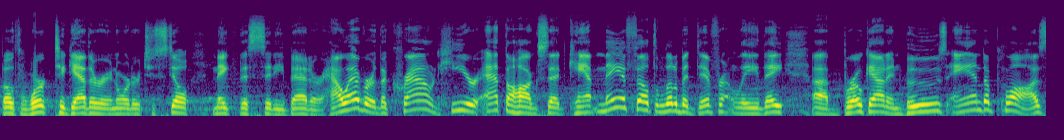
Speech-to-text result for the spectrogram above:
both work together in order to still make this city better. However, the crowd here at the Hogsett camp may have felt a little bit differently. They uh, broke out in boos and applause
